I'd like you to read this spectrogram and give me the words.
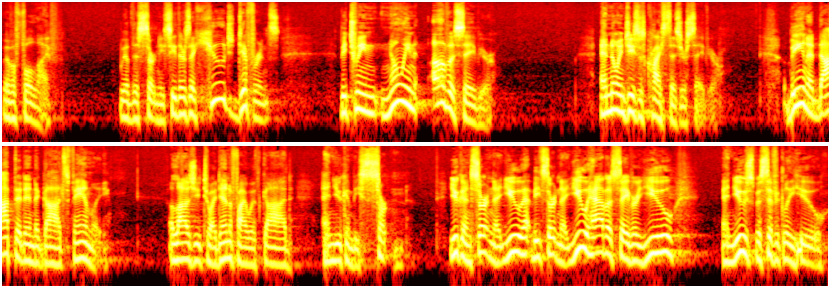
we have a full life. We have this certainty. See, there's a huge difference between knowing of a Savior and knowing Jesus Christ as your Savior. Being adopted into God's family allows you to identify with God and you can be certain. You can certain that you be certain that you have a Savior, you and you specifically you.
